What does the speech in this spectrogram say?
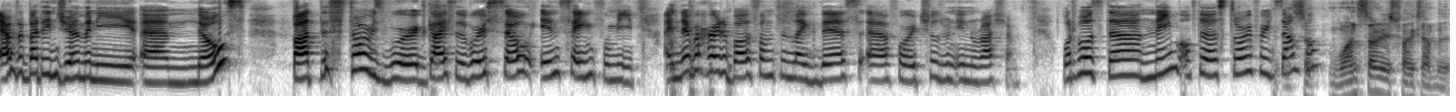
everybody in Germany um, knows. But the stories were, guys, they were so insane for me. I never heard about something like this uh, for children in Russia. What was the name of the story, for example? So one story is, for example,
